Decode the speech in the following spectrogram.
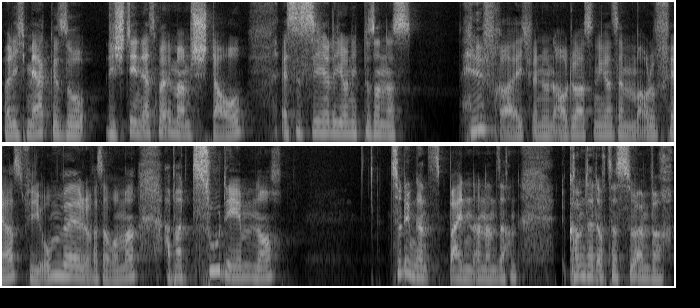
weil ich merke so, die stehen erstmal immer im Stau. Es ist sicherlich auch nicht besonders hilfreich, wenn du ein Auto hast und die ganze Zeit mit dem Auto fährst, für die Umwelt oder was auch immer. Aber zudem noch, zu den ganz beiden anderen Sachen, kommt halt auch, dass du einfach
